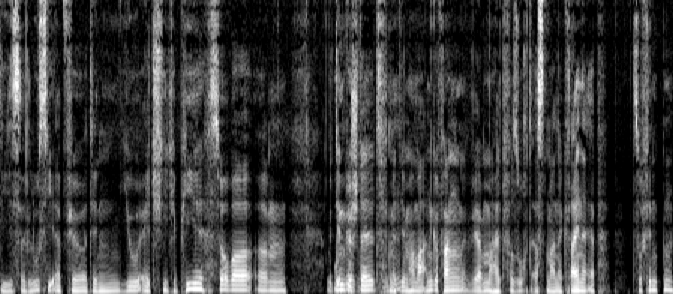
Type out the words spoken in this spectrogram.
diese Lucy-App für den UHTTP-Server ähm, umgestellt. Wir, mit mhm. dem haben wir angefangen. Wir haben halt versucht, erstmal eine kleine App zu finden.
